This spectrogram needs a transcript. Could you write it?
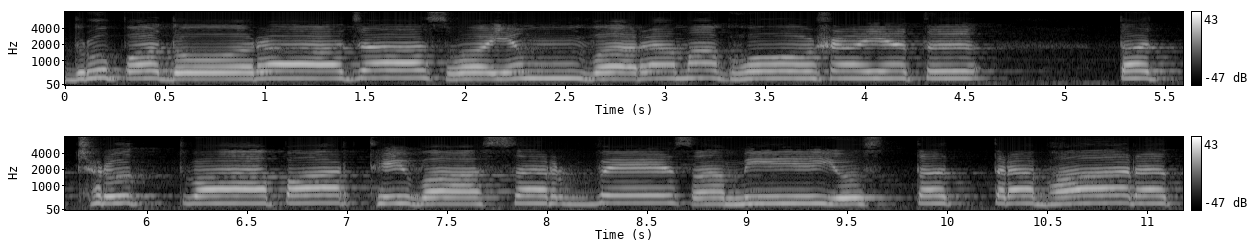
द्रुपदो राजा स्वयं वरमघोषयत्। तच्छ्रुत्वा पार्थिवाः सर्वे समीयुस्तत्र भारत।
